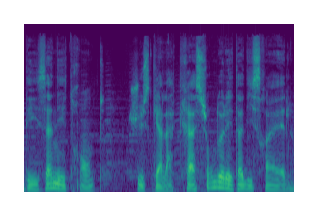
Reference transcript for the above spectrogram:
des années 30 jusqu'à la création de l'État d'Israël.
